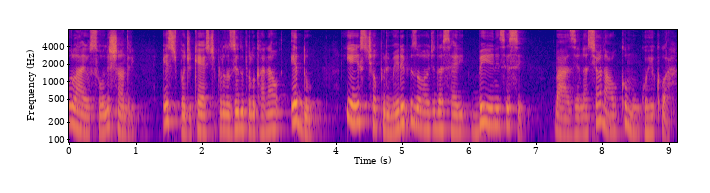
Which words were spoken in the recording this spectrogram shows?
Olá, eu sou Alexandre. Este podcast é produzido pelo canal Edu e este é o primeiro episódio da série BNCC Base Nacional Comum Curricular.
